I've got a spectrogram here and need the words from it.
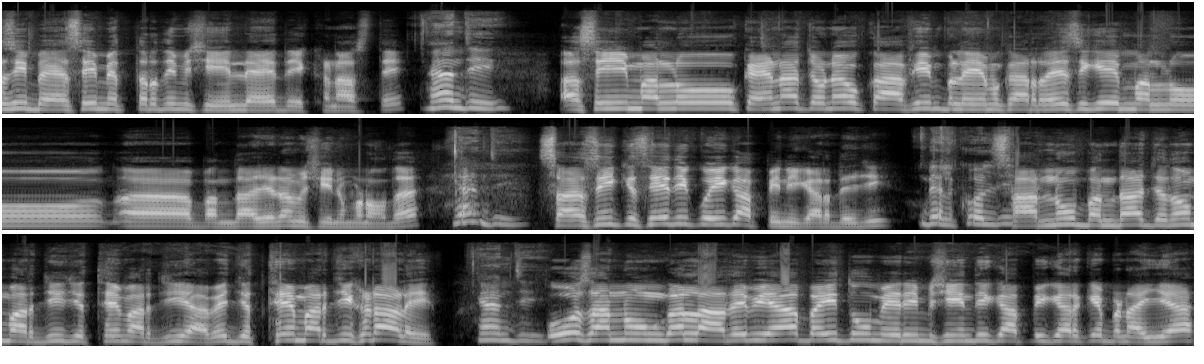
ਅਸੀਂ ਵੈਸੇ ਹੀ ਮਿੱਤਰ ਦੀ ਮਸ਼ੀਨ ਲਏ ਦੇਖਣ ਵਾਸਤੇ ਹਾਂਜੀ ਅਸੀਂ ਮੰਨ ਲਓ ਕਹਿਣਾ ਚਾਹੁੰਦੇ ਉਹ ਕਾਫੀ ਬਲੇਮ ਕਰ ਰਹੇ ਸੀਗੇ ਮੰਨ ਲਓ ਬੰਦਾ ਜਿਹੜਾ ਮਸ਼ੀਨ ਬਣਾਉਂਦਾ। ਹਾਂਜੀ। ਅਸੀਂ ਕਿਸੇ ਦੀ ਕੋਈ ਕਾਪੀ ਨਹੀਂ ਕਰਦੇ ਜੀ। ਬਿਲਕੁਲ ਜੀ। ਸਾਨੂੰ ਬੰਦਾ ਜਦੋਂ ਮਰਜ਼ੀ ਜਿੱਥੇ ਮਰਜ਼ੀ ਆਵੇ ਜਿੱਥੇ ਮਰਜ਼ੀ ਖੜਾ ਲੇ। ਹਾਂਜੀ। ਉਹ ਸਾਨੂੰ ਉਂਗਲ ਲਾ ਦੇ ਵੀ ਆ ਬਈ ਤੂੰ ਮੇਰੀ ਮਸ਼ੀਨ ਦੀ ਕਾਪੀ ਕਰਕੇ ਬਣਾਈ ਆ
